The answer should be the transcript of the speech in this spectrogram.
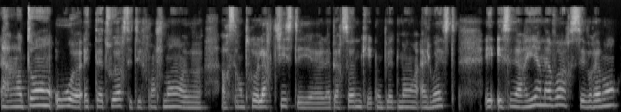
à un temps où euh, être tatoueur, c'était franchement... Euh, alors c'est entre l'artiste et euh, la personne qui est complètement à l'ouest. Et, et ça n'a rien à voir. C'est vraiment...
